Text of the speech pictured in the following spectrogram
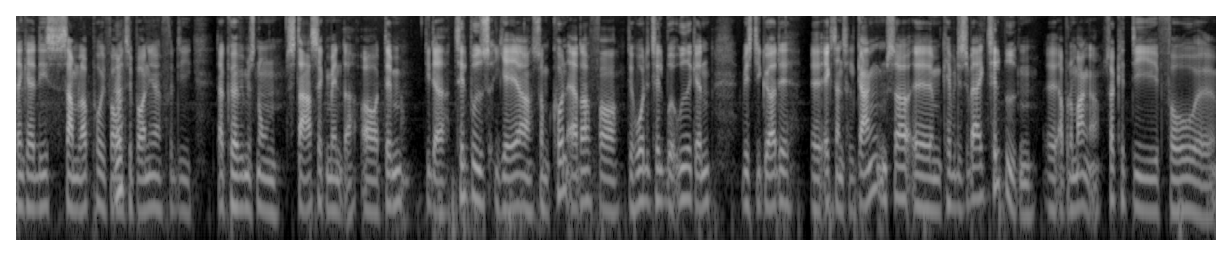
den kan jeg lige samle op på i forhold Ja. ja. til Bonnier, fordi der kører vi med sådan nogle star-segmenter, og dem, de der tilbudsjæger, som kun er der for det hurtige tilbud ud igen, hvis de gør det øh, ekstra antal gange, så øh, kan vi desværre ikke tilbyde dem øh, abonnementer. Så kan de få øh,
